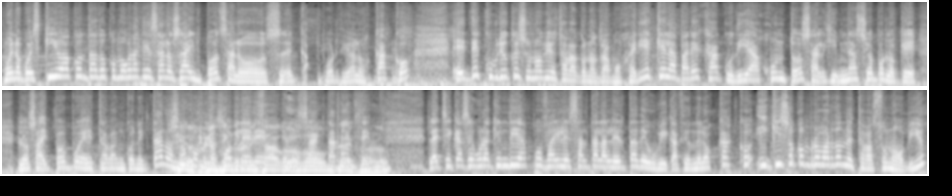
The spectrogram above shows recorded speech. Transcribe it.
Bueno, pues Kio ha contado cómo gracias a los iPods, a los, eh, por Dios, a los cascos, eh, descubrió que su novio estaba con otra mujer. Y es que la pareja acudía juntos al gimnasio, por lo que los iPods pues estaban conectados, Sí, ¿no? lo Como los móviles de- con los Exactamente. teléfono, ¿no? La chica asegura que un día pues va y le salta la alerta de ubicación de los cascos y quiso comprobar dónde estaba su novio.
